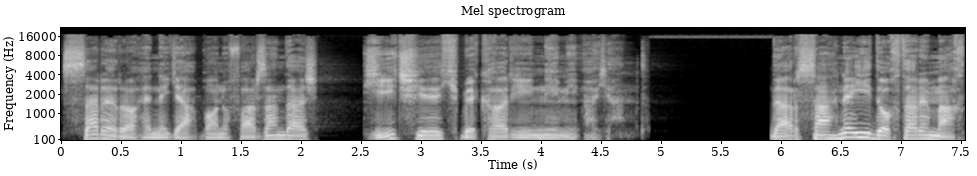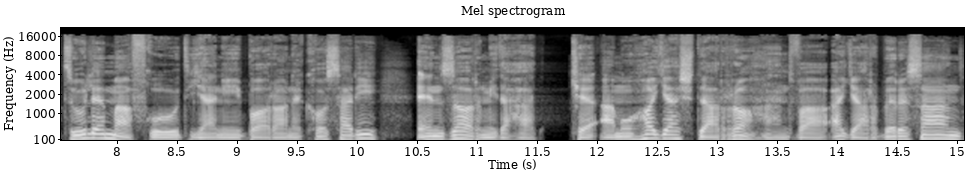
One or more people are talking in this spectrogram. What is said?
سر راه نگهبان و فرزندش هیچ یک به کاری نمی آیند. در صحنه ای دختر مقتول مفقود یعنی باران کوسری انظار می دهد که اموهایش در راهند و اگر برسند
